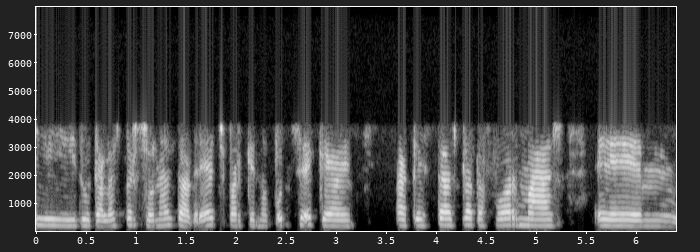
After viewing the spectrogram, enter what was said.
i dotar les persones de drets, perquè no pot ser que aquestes plataformes eh,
